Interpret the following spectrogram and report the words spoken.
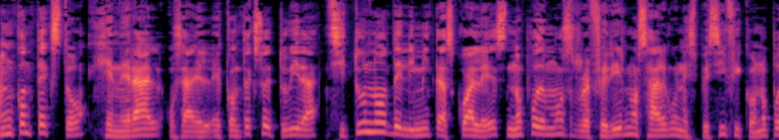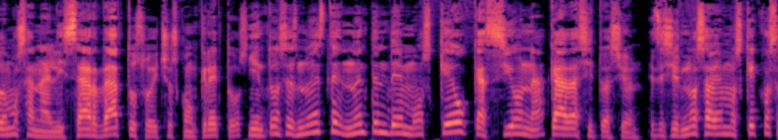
Un contexto general, o sea, el, contexto de tu vida, si tú no delimitas cuál es, no podemos referirnos a algo en específico, no podemos analizar datos o hechos concretos y entonces no, este, no entendemos qué ocasiona cada situación. Es decir, no sabemos qué cosas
